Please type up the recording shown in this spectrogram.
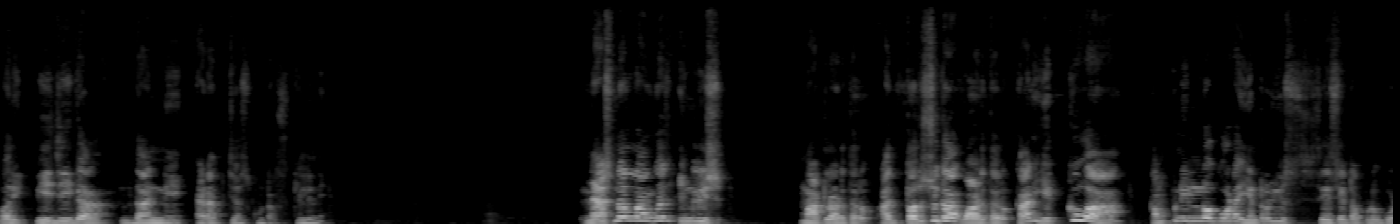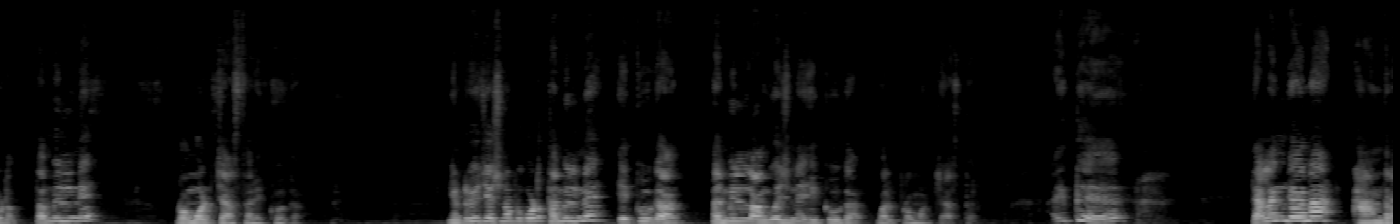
వారు ఈజీగా దాన్ని అడాప్ట్ చేసుకుంటారు స్కిల్ని. నేషనల్ లాంగ్వేజ్ ఇంగ్లీష్ మాట్లాడతారు అది తరచుగా వాడతారు కానీ ఎక్కువ కంపెనీల్లో కూడా ఇంటర్వ్యూస్ చేసేటప్పుడు కూడా తమిళ్నే ప్రమోట్ చేస్తారు ఎక్కువగా. ఇంటర్వ్యూ చేసినప్పుడు కూడా తమిళ్నే ఎక్కువగా తమిళ్ లాంగ్వేజ్నే ఎక్కువగా వాళ్ళు ప్రమోట్ చేస్తారు. అయితే తెలంగాణ ఆంధ్ర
